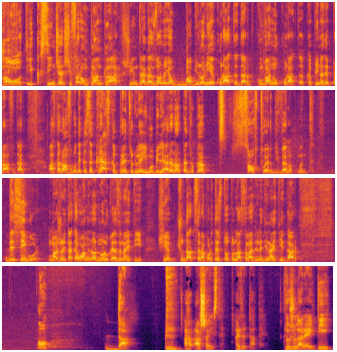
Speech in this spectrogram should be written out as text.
haotic, sincer și fără un plan clar. Și întreaga zonă e o babilonie curată, dar cumva nu curată, că plină de praf. Dar asta nu a făcut decât să crească prețurile imobiliarelor pentru că software development. Desigur, majoritatea oamenilor nu lucrează în IT și e ciudat să raportezi totul la salariile din IT, dar... Oh. Da, A- așa este. Ai dreptate. Clujul are IT,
